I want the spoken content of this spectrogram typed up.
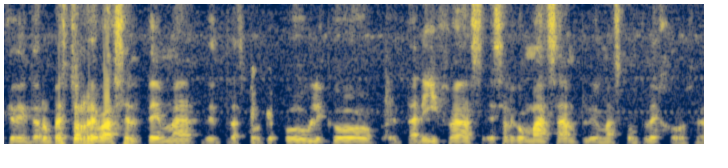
que te interrumpa, esto rebasa el tema de transporte público, eh, tarifas, es algo más amplio y más complejo. O sea,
